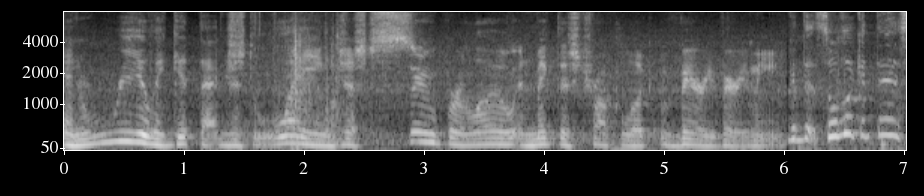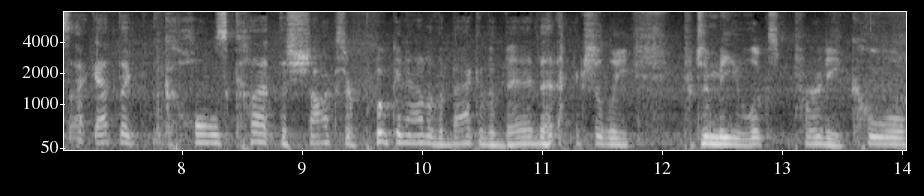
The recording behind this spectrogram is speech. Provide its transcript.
and really get that just laying just super low and make this truck look very, very mean. So look at this. I got the holes cut. The shocks are poking out of the back of the bed. That actually, to me, looks pretty cool.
